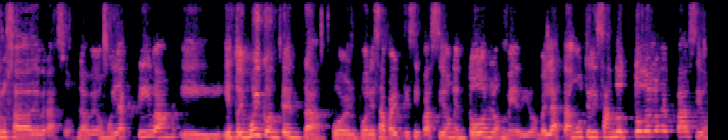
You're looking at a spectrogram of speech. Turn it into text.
cruzada de brazos. La veo muy activa y, estoy muy contenta por, esa participación en todos los medios, ¿verdad? Están utilizando todos los espacios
